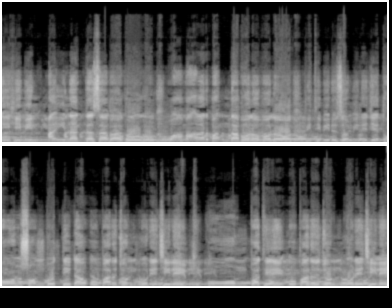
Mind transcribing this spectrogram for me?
লিহিমিন আইনা কাসাবাহু? ও আমার বান্দা, বলো বলো, পৃথিবীর জমিনে যে ধন সম্পত্তিটা উপার্জন করেছিলে কোন পথে উপার্জন করেছিলে?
